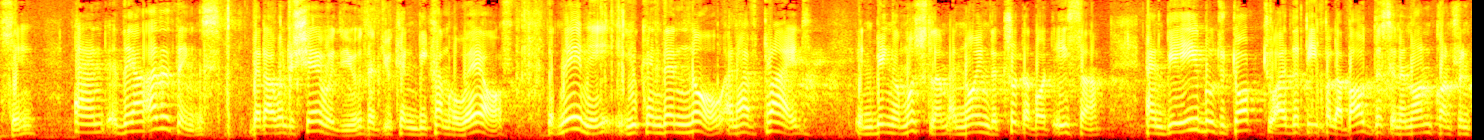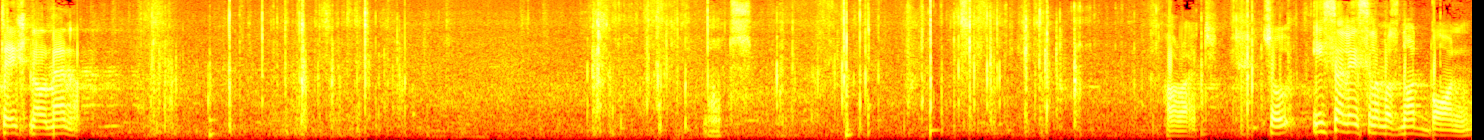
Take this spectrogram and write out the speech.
See? And there are other things that I want to share with you that you can become aware of, that maybe you can then know and have pride in being a Muslim and knowing the truth about Isa and be able to talk to other people about this in a non confrontational manner. Notes. All right. So Isa was not born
